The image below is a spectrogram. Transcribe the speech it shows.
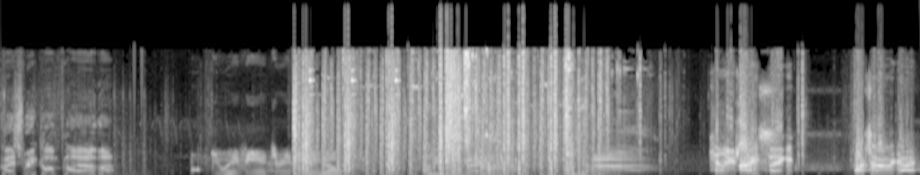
Request recon flyover! UAV entering the AO. Kill yourself, Nice. faggot. Watch that other guy.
